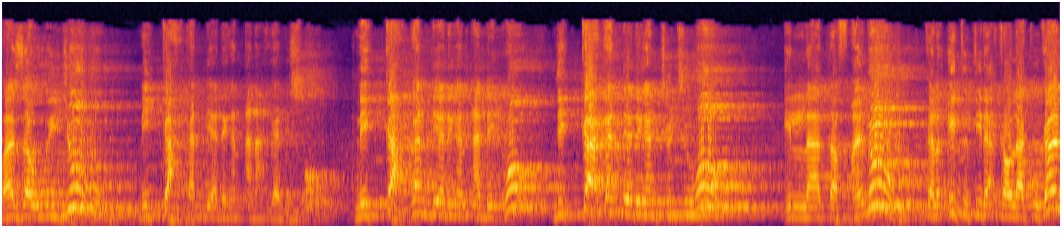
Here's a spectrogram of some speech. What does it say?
Fazawijuhu. Nikahkan dia dengan anak gadismu. Nikahkan dia dengan adikmu. Nikahkan dia dengan cucumu. Illa taf'alu. Kalau itu tidak kau lakukan,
